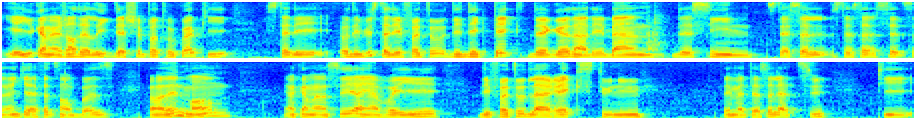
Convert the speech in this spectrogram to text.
il y a eu comme un genre de leak de je sais pas trop quoi, puis c'était des. Au début, c'était des photos, des dick pics de gars dans des bandes de scene. C'était ça, le- c'était ça le site. C'est un qui avait fait son buzz. Puis un moment donné, le monde, ils ont commencé à y envoyer des photos de la Rex tout nu. Ils mettaient ça là-dessus. Puis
